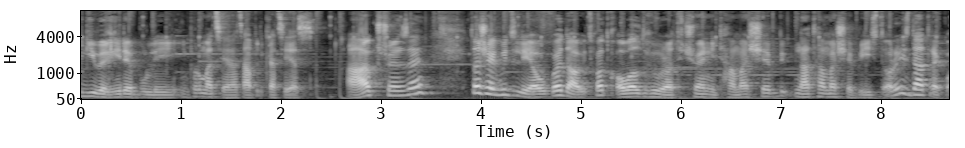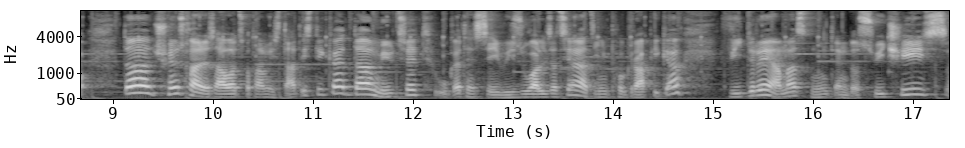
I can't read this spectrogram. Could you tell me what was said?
იგივე ღირებული ინფორმაცია რაც აპლიკაციას აქვს ჩვენზე და შეგვიძლია უკვე დავიწყოთ ყოველდღიურად ჩვენი თამაშები, ნათამაშები ისტორიის დატრეკვა. და ჩვენს ხარეს ავაწყოთ ამის სტატისტიკა და მივცეთ უკეთესი ვიზუალიზაცია, რაც ინფოგრაფიკა, ვიდრე ამას Nintendo Switch-ის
